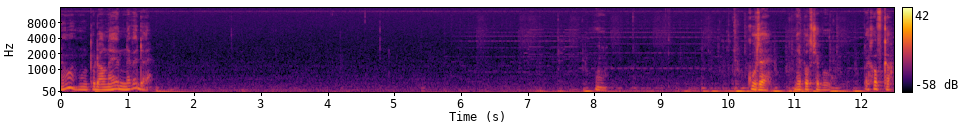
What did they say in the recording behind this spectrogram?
No, on to dál ne, nevede. Kuře, nepotřebuju. Plechovka.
